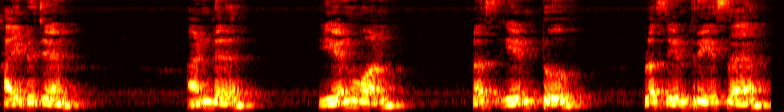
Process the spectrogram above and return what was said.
hydrogen and N1 plus N2 plus N3 is the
